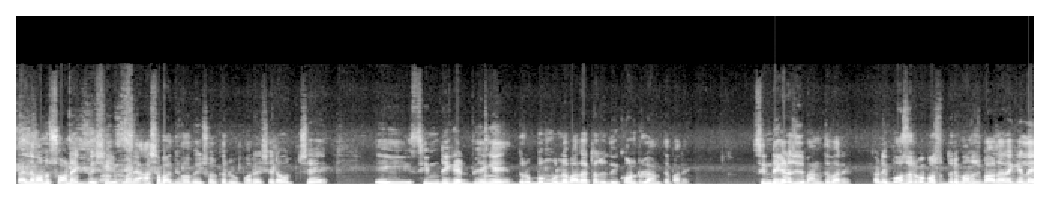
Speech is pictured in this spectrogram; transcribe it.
তাহলে মানুষ অনেক বেশি মানে আশাবাদী হবে এই সরকারের উপরে। সেটা হচ্ছে এই সিন্ডিকেট ভেঙে দ্রব্যমূল্য বাজারটা যদি কন্ট্রোলে আনতে পারে সিন্ডিকেট যদি ভাঙতে পারে, কারণ এই বছর পর বছর ধরে মানুষ বাজারে গেলে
